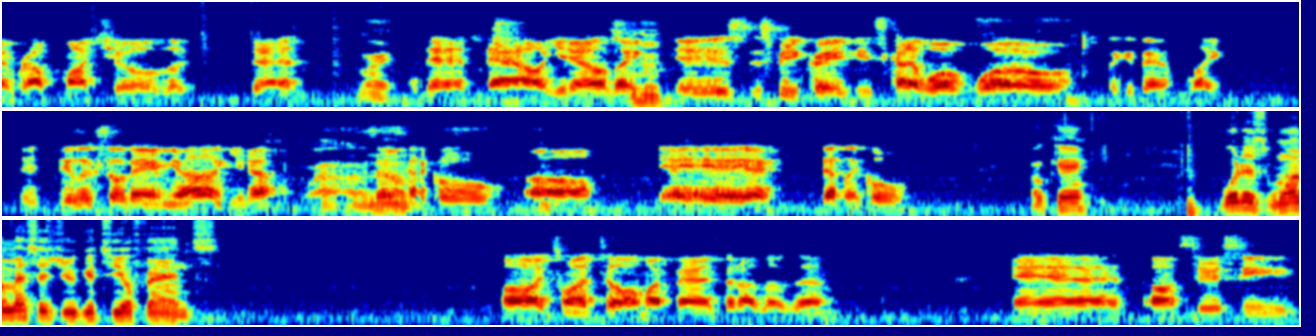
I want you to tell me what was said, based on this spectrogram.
and Ralph Macchio looked then Right. and then now, you know, like Mhm. it's it's pretty crazy. It's kind of whoa, whoa, look at them, like they, they look so damn young, you know. I, I So it's kind of cool. Um, yeah, yeah, yeah, yeah, definitely cool. Okay. What is one message you get to your fans? Uh, I just want to tell all my fans that I love them, and uh, seriously,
